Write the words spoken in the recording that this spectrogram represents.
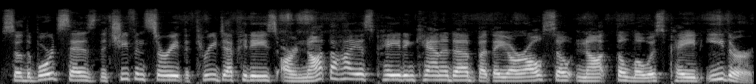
So the board says the chief in Surrey, the three deputies are not the highest paid in Canada, but they are also not the lowest paid either.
